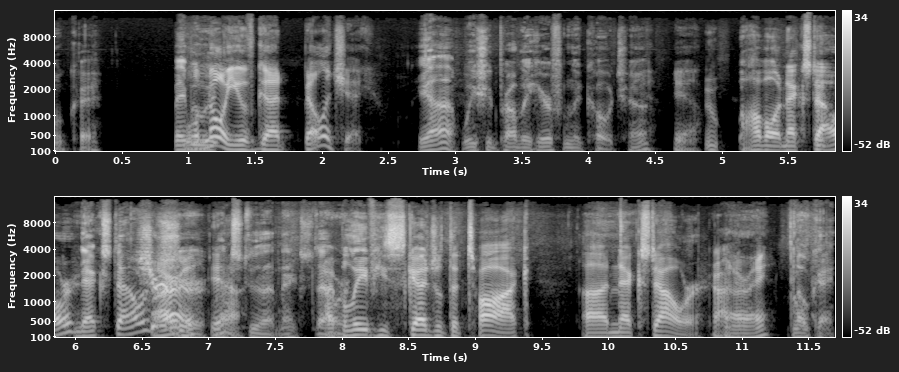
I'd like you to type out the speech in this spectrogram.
Okay. Maybe well, we, no, you've got Belichick. yeah, we should probably hear from the coach, huh? Yeah. How about next hour? Next hour? Sure. Sure. Yeah. Let's do that next hour. I believe he's scheduled to talk uh, next hour. All right. Okay.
